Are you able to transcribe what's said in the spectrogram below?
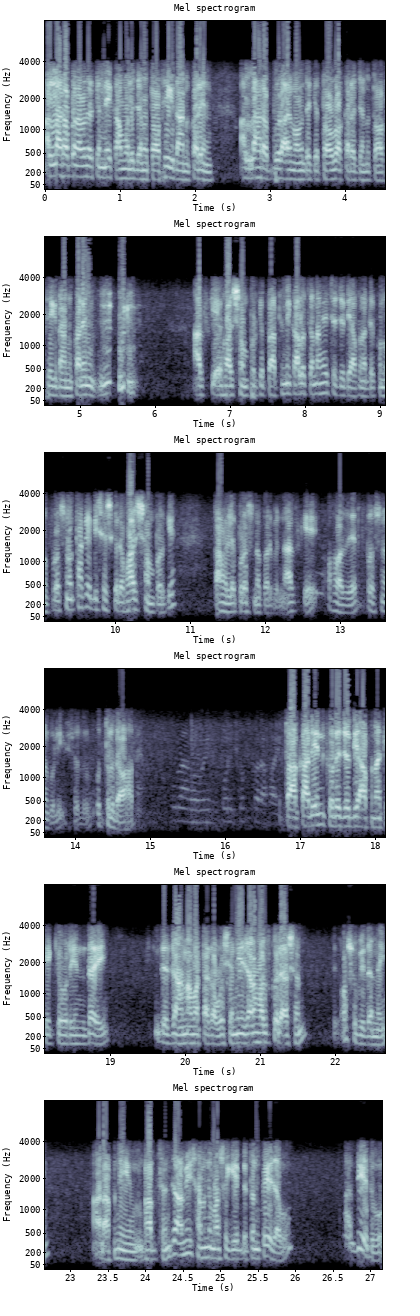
আল্লাহ রাবুল আমাদেরকে নেক আমলে যেন তৌফিক দান করেন। আল্লাহ রাব্বুল আলম আমাদেরকে তওবা করার জন্য তৌফিক দান করেন। আজকে হজ সম্পর্কে প্রাথমিক আলোচনা হয়েছে। যদি আপনাদের কোনো প্রশ্ন থাকে, বিশেষ করে হজ সম্পর্কে তাহলে প্রশ্ন করবেন, আজকে হজের প্রশ্নগুলি শুধু উত্তর দেওয়া হবে। টাকা ঋণ করে যদি আপনাকে কেউ ঋণ দেয়, যে যান আমার টাকা পয়সা নিয়ে যান, হজ করে আসেন, অসুবিধা নেই। আর আপনি ভাবছেন যে আমি সামনে মাসে গিয়ে বেতন পেয়ে যাব, আর দিয়ে দেবো।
